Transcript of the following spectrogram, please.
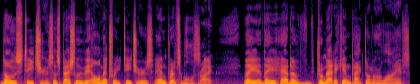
those teachers, especially the elementary teachers and principals. Right. They they had a dramatic impact on our lives.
